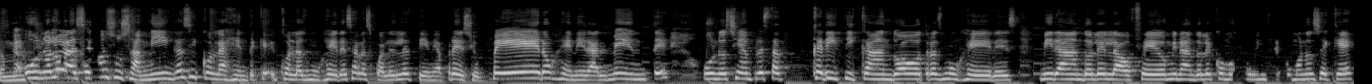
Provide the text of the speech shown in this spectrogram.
Uno lo hace con sus amigas y con la gente que, con las mujeres a las cuales le tiene aprecio, pero generalmente uno siempre está criticando a otras mujeres, mirándole el lado feo, mirándole cómo como no sé qué.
